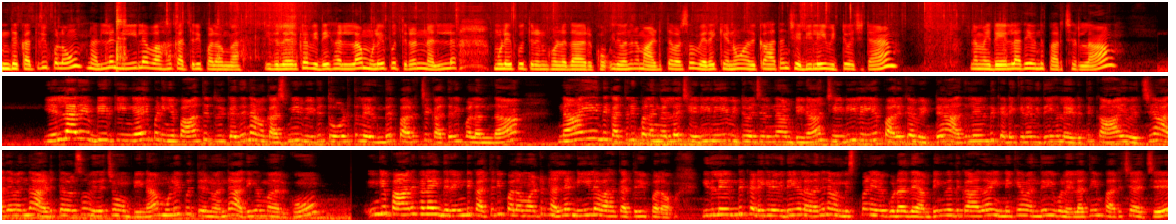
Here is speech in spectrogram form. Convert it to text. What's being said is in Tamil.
இந்த கத்திரிப்பழம் நல்ல நீல வகை கத்திரிப்பழங்க. இதில் இருக்க விதைகள்லாம் முளைப்பு திறன் நல்ல முளைப்பு திறன் கொண்டதாக இருக்கும். இது வந்து நம்ம அடுத்த வருஷம் விதைக்கணும். அதுக்காக தான் செடியிலேயே விட்டு வச்சுட்டேன். நம்ம இதை எல்லாத்தையும் வந்து பறிச்சிடலாம். எல்லாரும் எப்படி இருக்கீங்க? இப்போ நீங்கள் பார்த்துட்டு இருக்கிறது நம்ம காஷ்மீர் வீடு தோட்டத்தில் இருந்து பறிச்ச கத்திரி பழம் தான். நான் ஏன் இந்த கத்திரி பழங்கள்ல செடியிலேயே விட்டு வச்சிருந்தேன் அப்படின்னா செடியிலேயே பழுக்க விட்டு அதுல இருந்து கிடைக்கிற விதைகளை எடுத்து காய வச்சு அதை வந்து அடுத்த வருஷம் விதைச்சோம் அப்படின்னா முளைப்பு திறன் வந்து அதிகமா இருக்கும். இங்க பாருங்களேன் இந்த ரெண்டு கத்திரி பழம் மட்டும் நல்ல நீல வகை கத்திரி பழம் இதுல இருந்து கிடைக்கிற விதைகளை வந்து நம்ம மிஸ் பண்ணிடக்கூடாது அப்படிங்கிறதுக்காக தான் இன்னைக்கே வந்து இவ்வளவு எல்லாத்தையும் பறிச்சாச்சு.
